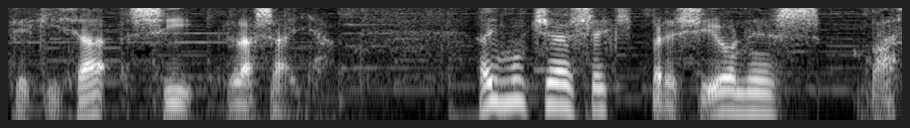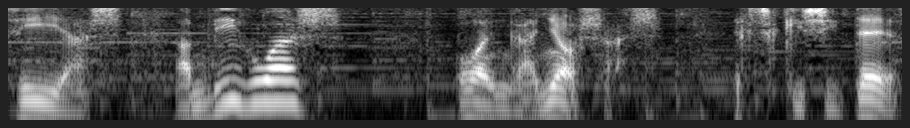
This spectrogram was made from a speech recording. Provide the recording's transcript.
que quizá sí las haya. Hay muchas expresiones vacías, ambiguas o engañosas. Exquisitez,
